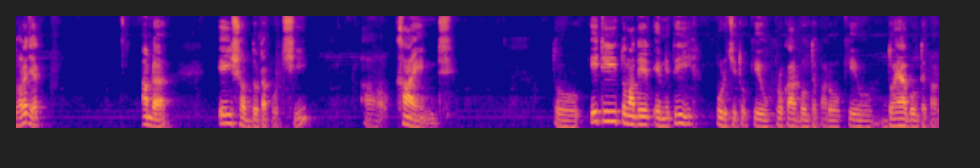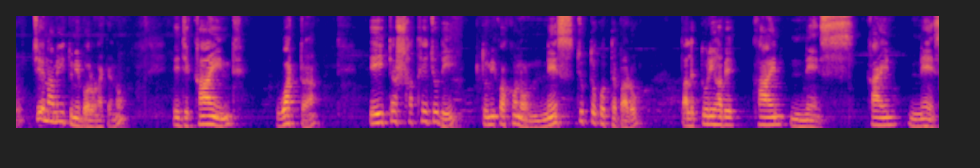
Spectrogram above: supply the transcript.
ধরা যাক, আমরা এই শব্দটা পড়ছি কাইন্ড তো এটি তোমাদের এমনিতেই পরিচিত, কেউ প্রকার বলতে পারো, কেউ দয়া বলতে পারো, যে নামেই তুমি বলো না কেন। এই যে কাইন্ড ওয়ার্ডটা এইটার সাথে যদি তুমি কখনো নেস যুক্ত করতে পারো, তাহলে তৈরি হবে কাইন্ডনেস কাইন্ডনেস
